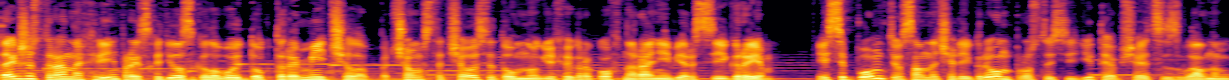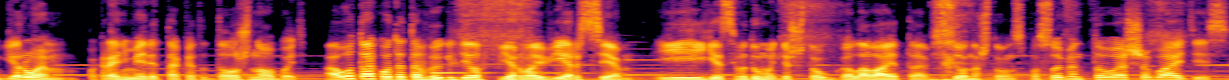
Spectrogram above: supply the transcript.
Также странная хрень происходила с головой доктора Митчелла, причем встречалось это у многих игроков на ранней версии игры. Если помните, в самом начале игры он просто сидит и общается с главным героем. По крайней мере, так это должно быть. А вот так вот это выглядело в первой версии. И если вы думаете, что голова это все, на что он способен, то вы ошибаетесь.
